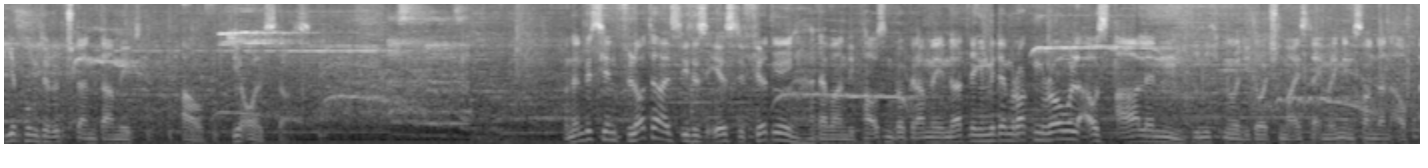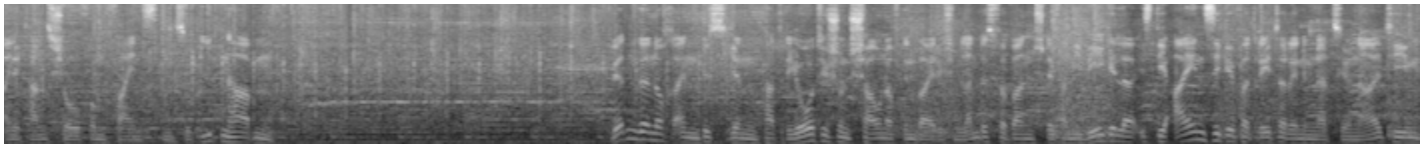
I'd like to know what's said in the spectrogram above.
vier Punkte Rückstand damit auf die All-Stars. Und ein bisschen flotter als dieses erste Viertel, da waren die Pausenprogramme in Nördlingen mit dem Rock'n'Roll aus Aalen, die nicht nur die deutschen Meister im Ringen, sondern auch eine Tanzshow vom Feinsten zu bieten haben. Werden wir noch ein bisschen patriotisch und schauen auf den Bayerischen Landesverband. Stefanie Wegeler ist die einzige Vertreterin im Nationalteam,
